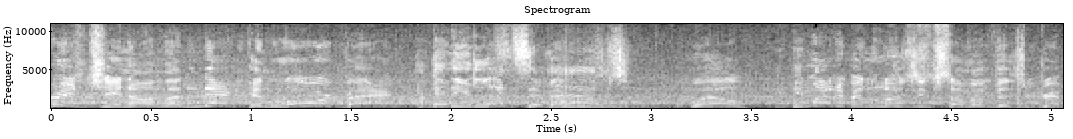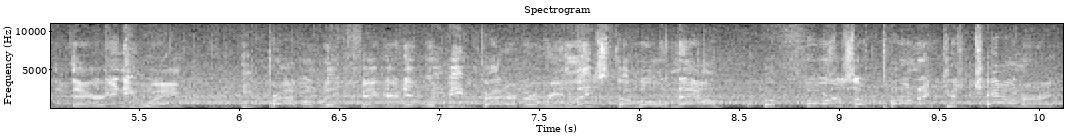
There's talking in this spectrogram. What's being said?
wrenching on the neck and lower back. And he lets him out. Well, he might have been losing some of his grip there anyway. He probably figured it would be better to release the hold now before his opponent could counter it.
